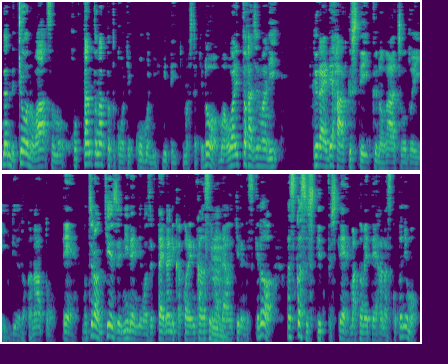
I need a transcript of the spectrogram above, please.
なんで今日のは、その発端となったところを結構主に見ていきましたけど、まあ終わりと始まりぐらいで把握していくのがちょうどいい流度かなと思って、もちろん92年にも絶対何かこれに関する話題は起きるんですけど、まあ少しスキップしてまとめて話すことにも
